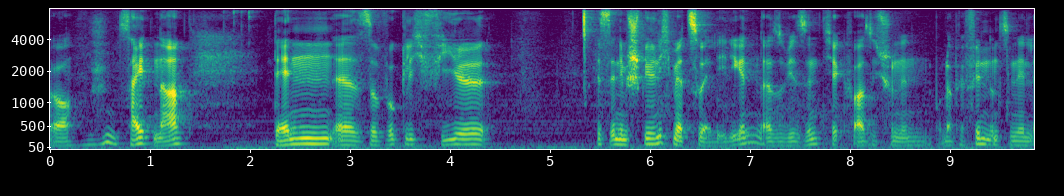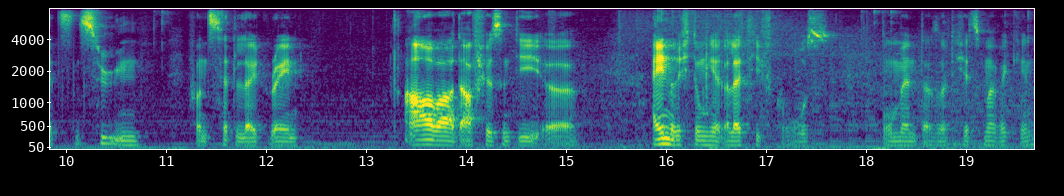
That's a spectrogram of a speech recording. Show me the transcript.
ja, zeitnah. Denn äh, so wirklich viel ist in dem Spiel nicht mehr zu erledigen. Also wir sind hier quasi schon in, oder befinden uns in den letzten Zügen von Satellite Rain. Aber dafür sind die äh, Einrichtungen hier relativ groß. Moment, da sollte ich jetzt mal weggehen.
